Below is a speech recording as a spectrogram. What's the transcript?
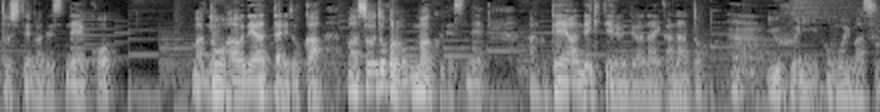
としてのですね、こう、まあノウハウであったりとか、まあそういうところをうまくですね、あの、提案できているんではないかなとうん。いうふうに思います。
